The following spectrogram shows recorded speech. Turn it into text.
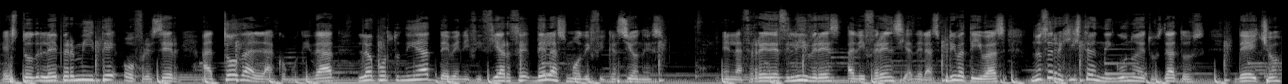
Esto le permite ofrecer a toda la comunidad la oportunidad de beneficiarse de las modificaciones. En las redes libres, a diferencia de las privativas, no se registran ninguno de tus datos. De hecho,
